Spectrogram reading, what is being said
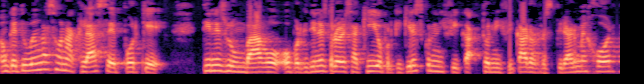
Aunque tú vengas a una clase porque tienes lumbago o porque tienes dolores aquí o porque quieres tonificar o respirar mejor,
